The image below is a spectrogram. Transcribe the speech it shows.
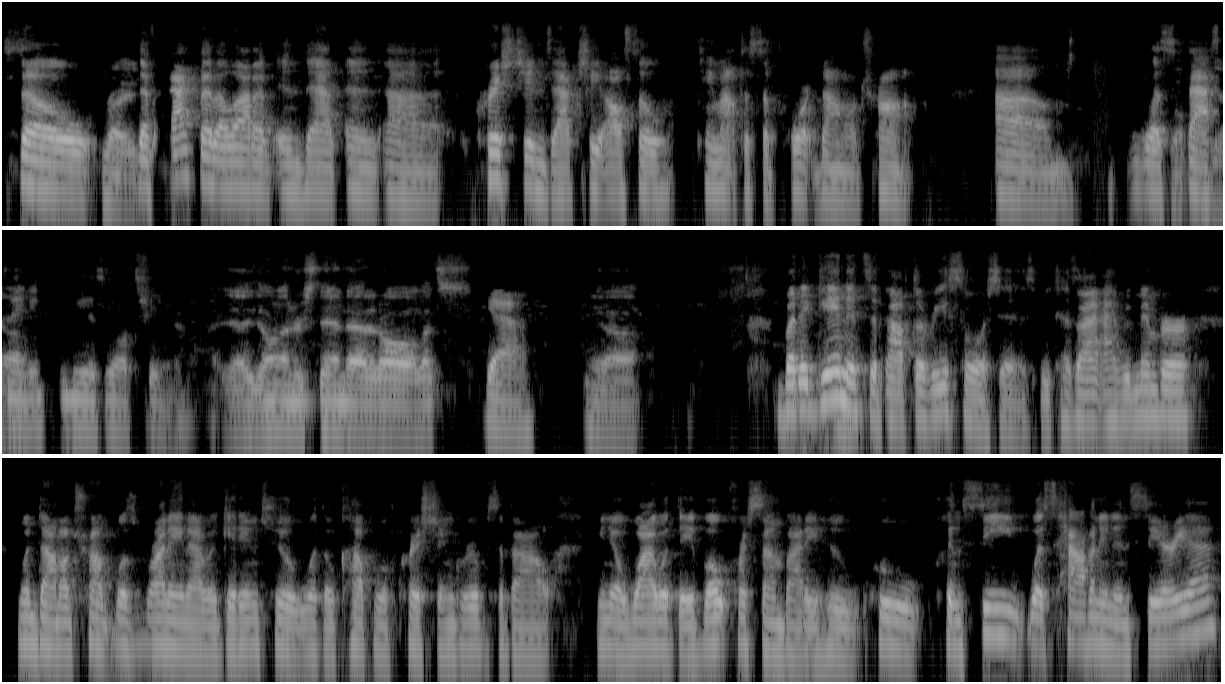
So right. the fact that a lot of in that and uh, Christians actually also came out to support Donald Trump um, was well, fascinating yeah. to me as well too. Yeah, I don't understand that at all. That's yeah, yeah. But again, it's about the resources because I, I remember when Donald Trump was running, I would get into it with a couple of Christian groups about, you know, why would they vote for somebody who who can see what's happening in Syria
